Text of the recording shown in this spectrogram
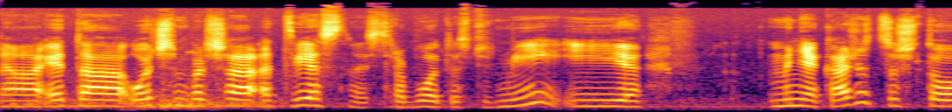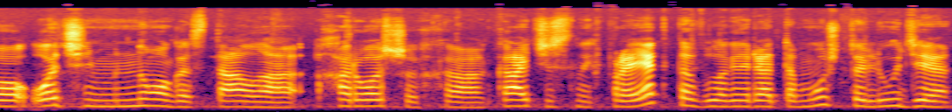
а, это очень большая ответственность работы с людьми, и мне кажется, что очень много стало хороших, а, качественных проектов благодаря тому, что люди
